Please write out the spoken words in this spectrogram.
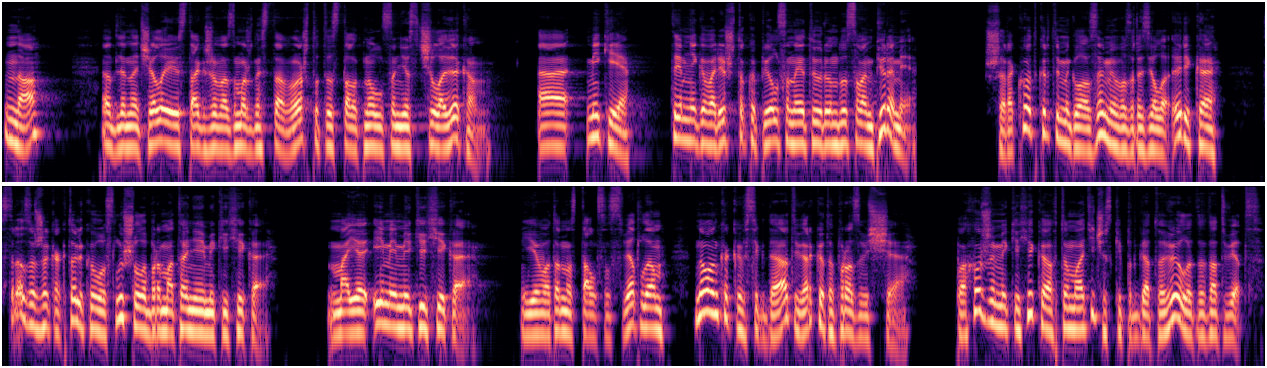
«Но?» Для начала есть также возможность того, что ты столкнулся не с человеком. А, Микки, ты мне говоришь, что купился на эту ерунду с вампирами?» Широко открытыми глазами возразила Эрика, сразу же как только услышала бормотание Микихика. «Моё имя Микихика». Его тон остался светлым, но он, как и всегда, отверг это прозвище. Похоже, Микихика автоматически подготовил этот ответ.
